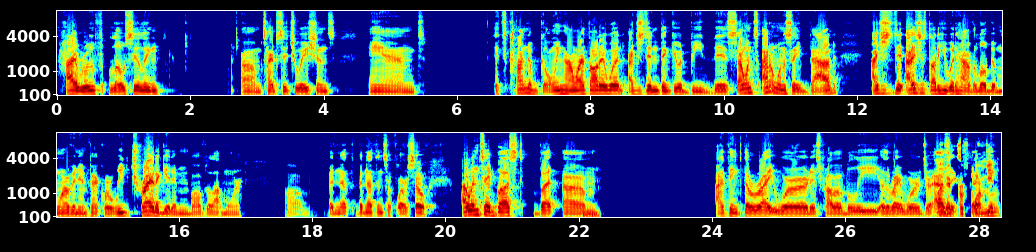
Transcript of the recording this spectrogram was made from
high roof, low ceiling um, type situations, and it's kind of going how I thought it would. I just didn't think it would be this. I want. I don't want to say bad. I just did. I just thought he would have a little bit more of an impact, or we'd try to get him involved a lot more. Um, but not, but nothing so far. So I wouldn't say bust, but um, mm. I think the right word is probably, or the right words are as expected.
